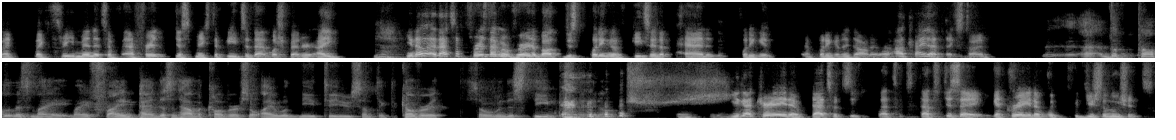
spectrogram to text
like like three minutes of effort just makes the pizza that much better. I Yeah. you know that's the first time I've heard about just putting a pizza in a pan and putting it and putting a lid on it. I'll try that next time. Uh, the problem is my my frying pan doesn't have a cover, so I would need to use something to cover it. So when the steam kind of, you know, You got creative. That's what's that's what's, that's what you say. Get creative with, with your solutions.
